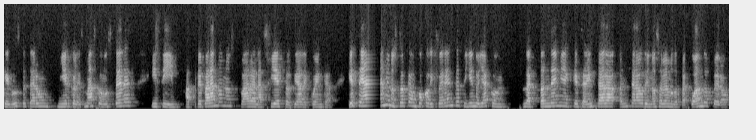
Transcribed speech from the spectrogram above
qué gusto estar un miércoles más con ustedes y sí, preparándonos para las fiestas ya de Cuenca, que este año nos toca un poco diferente, siguiendo ya con la pandemia que se ha instalado y no sabemos hasta cuándo, pero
